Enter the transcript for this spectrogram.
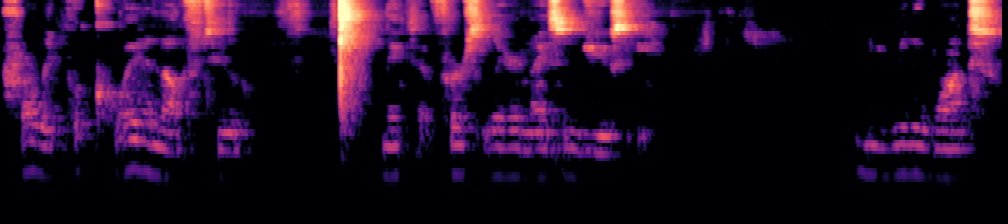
probably put quite enough to make that first layer nice and juicy. And you really want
